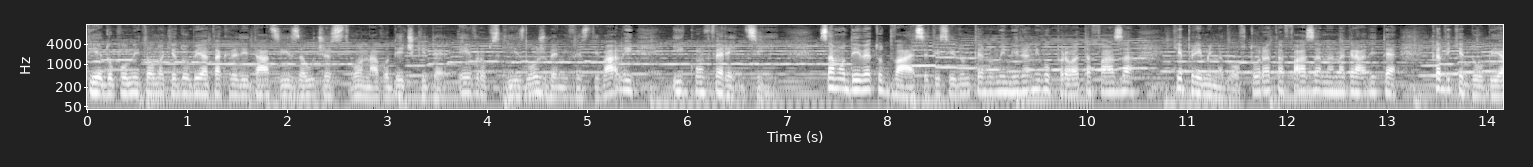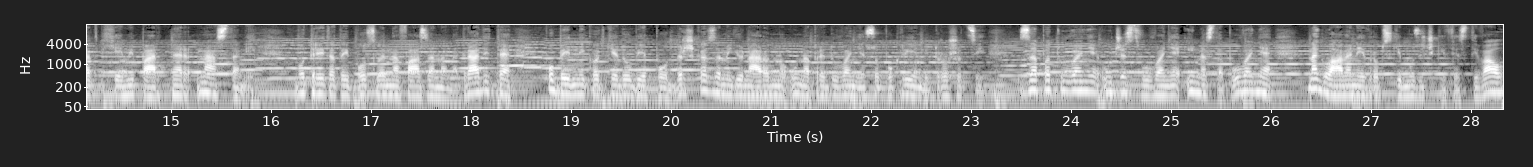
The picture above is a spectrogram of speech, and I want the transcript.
Тие дополнително ќе добијат акредитации за учество на водечките европски изложбени фестивали и конференции. Само 9 од 27 номинирани во првата фаза ќе преминат во втората фаза на наградите, каде ќе добијат хеми партнер настани. Во третата и последна фаза на наградите, победникот ќе добие поддршка за меѓународно унапредување со покриени трошоци за патување, учествување и настапување на главен европски музички фестивал,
